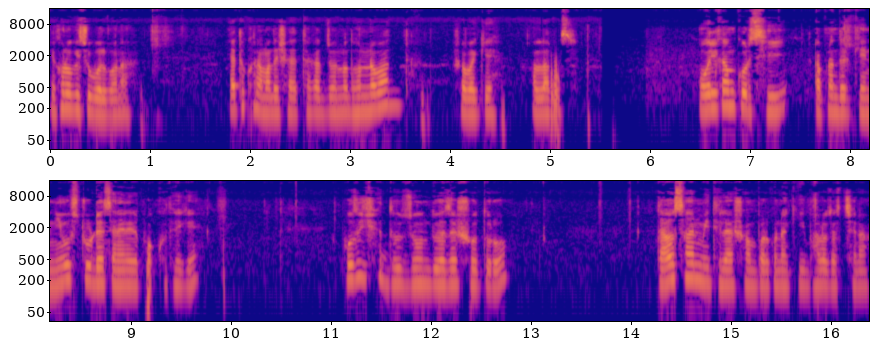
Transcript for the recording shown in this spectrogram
এখনও কিছু বলব না। এতক্ষণ আমাদের সাথে থাকার জন্য ধন্যবাদ। সবাইকে আল্লাহ হাফেজ। ওয়েলকাম করছি আপনাদেরকে নিউজ টুডে চ্যানেলের পক্ষ থেকে। পঁচিশে দু- জুন দু হাজার সতেরো, তাওসান মিথিলার সম্পর্ক নাকি ভালো যাচ্ছে না?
